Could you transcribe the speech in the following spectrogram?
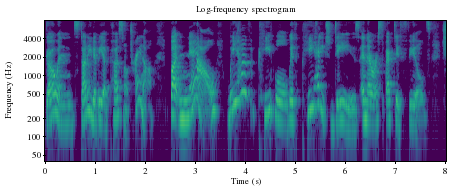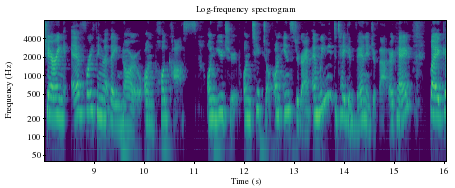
go and study to be a personal trainer. But now we have people with PhDs in their respective fields sharing everything that they know on podcasts, on YouTube, on TikTok, on Instagram. And we need to take advantage of that, okay? Like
